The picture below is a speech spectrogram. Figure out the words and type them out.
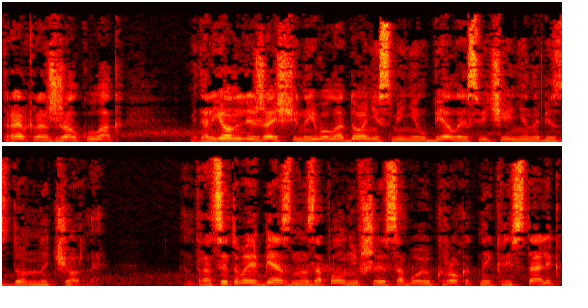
Трерк разжал кулак, медальон, лежащий на его ладони, сменил белое свечение на бездонно черное. Антрацитовая бездна, заполнившая собою крохотный кристаллик,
